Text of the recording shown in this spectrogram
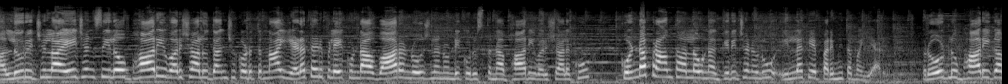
అల్లూరు జిల్లా ఏజెన్సీలో భారీ వర్షాలు దంచుకొడుతున్నా ఎడతెరిపి లేకుండా వారం రోజుల నుండి కురుస్తున్న భారీ వర్షాలకు కొండ ప్రాంతాల్లో ఉన్న గిరిజనులు ఇళ్ళకే పరిమితమయ్యారు. రోడ్లు భారీగా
